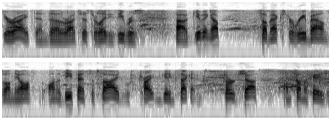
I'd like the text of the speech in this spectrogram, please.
You're right, and uh, the Rochester Lady Zebras uh, giving up some extra rebounds on the off on the defensive side. Triton getting second, and third shots on some occasions.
